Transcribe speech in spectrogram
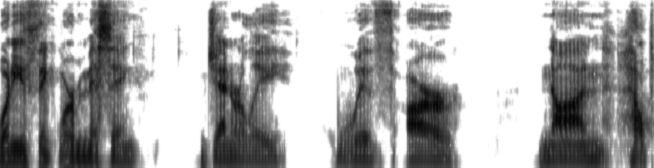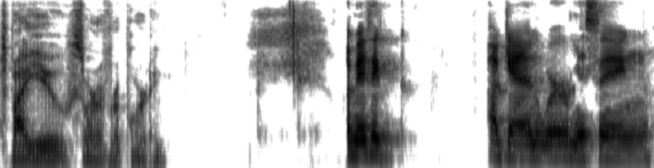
What do you think we're missing generally with our non helped by you sort of reporting? I mean, I think again, we're missing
